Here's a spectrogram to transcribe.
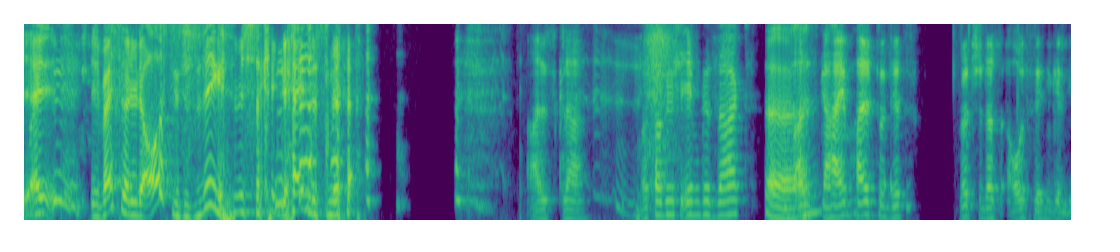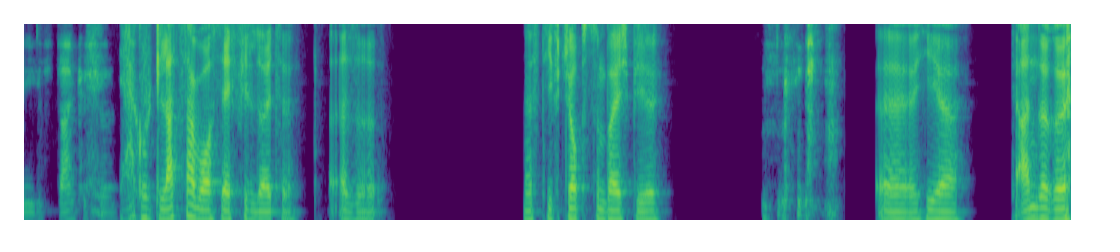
mein Ja, Bild. Ich weiß, wer du da aussiehst, deswegen für mich ist da kein Geheimnis mehr. Alles klar. Was habe ich eben gesagt? Äh, Alles geheim halten und jetzt wird schon das Aussehen geleakt. Dankeschön. Ja, gut, Glatze haben auch sehr viele Leute. Also, ne, Steve Jobs zum Beispiel. Äh, hier, der andere.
